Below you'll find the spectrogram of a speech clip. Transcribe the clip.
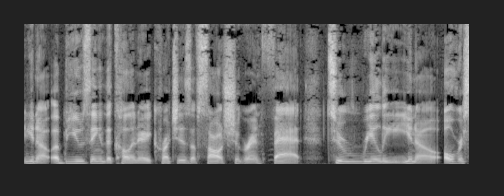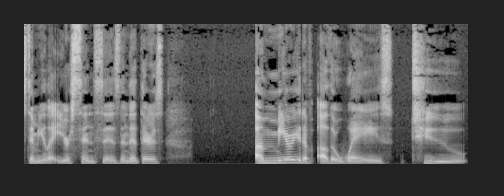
you know, abusing the culinary crutches of salt, sugar, and fat to really, you know, overstimulate your senses, and that there's a myriad of other ways to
